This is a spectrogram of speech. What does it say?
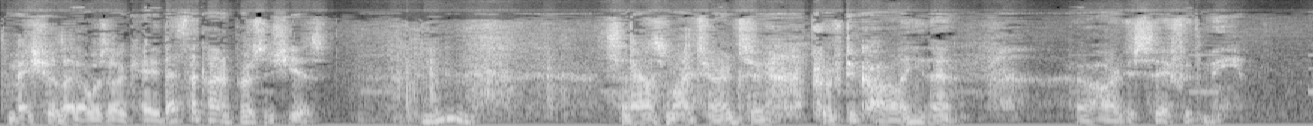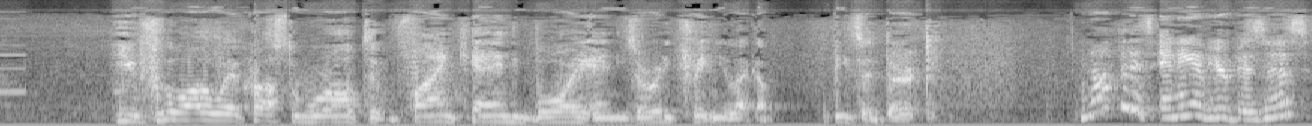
to make sure that I was okay. That's the kind of person she is. Mm. So now it's my turn to prove to Carly that her heart is safe with me. You flew all the way across the world to find Candy Boy, and he's already treating you like a piece of dirt. Not that it's any of your business,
